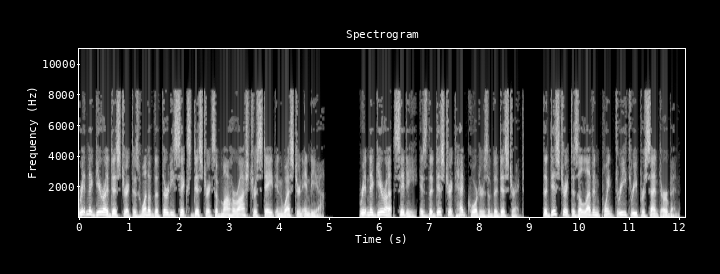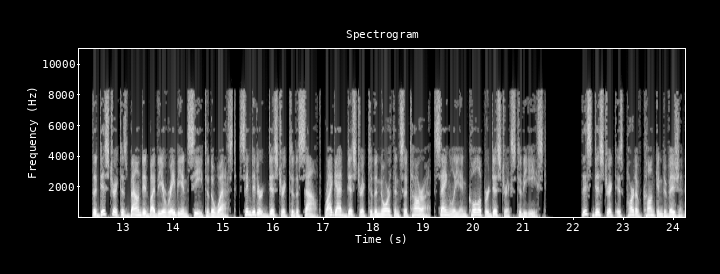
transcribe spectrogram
Ratnagiri district is one of the 36 districts of Maharashtra state in western India. Ratnagiri city is the district headquarters of the district. The district is 11.33% urban. The district is bounded by the Arabian Sea to the west, Sindhudurg district to the south, Raigad district to the north and Satara, Sangli and Kolhapur districts to the east. This district is part of Konkan division.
